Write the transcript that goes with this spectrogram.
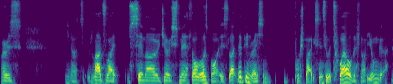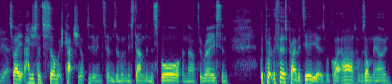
whereas you know t- lads like Simo, Joe Smith, all those boys, like they've been racing push bikes since they were twelve, if not younger. Yeah. So I, I just had so much catching up to do in terms of understanding the sport and how to race. And the the first privateer years were quite hard. I was on my own,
